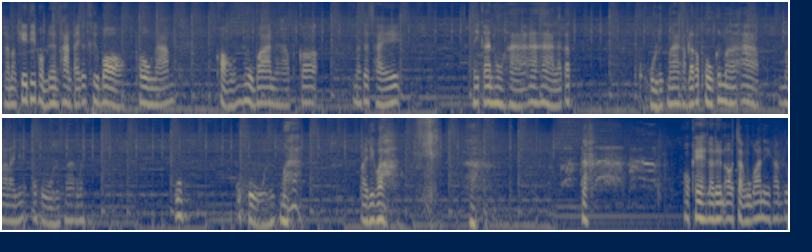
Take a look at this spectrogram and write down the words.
แล้วเมื่อกี้ที่ผมเดินผ่านไปก็คือบ่อโพรงน้ำของหมู่บ้านนะครับ ก็น่าจะใช้ในการหุงหาอาหารแล้วก็โอ้โหลึกมากครับ แล้วก็โพรงขึ้นมาอาบมาอะไรเนี่ยโอ้โหลึกมากเว้ย โอ้โหลึกมาก ไปดีกว่านะโอเค เราเดินออกจากหมู่บ้านนี้ครับ ดู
